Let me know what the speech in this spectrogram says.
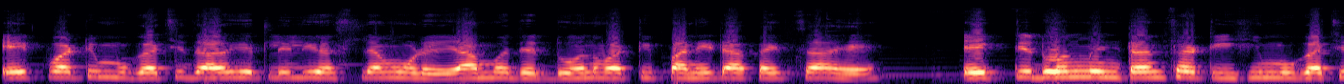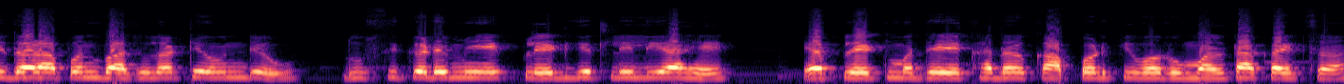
एक वाटी मुगाची डाळ घेतलेली असल्यामुळे यामध्ये दोन वाटी पाणी टाकायचं आहे. एक ते दोन मिनिटांसाठी ही मुगाची डाळ आपण बाजूला ठेवून देऊ. दुसरीकडे मी एक प्लेट घेतलेली आहे. या प्लेटमध्ये एखादं कापड किंवा रुमाल टाकायचा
